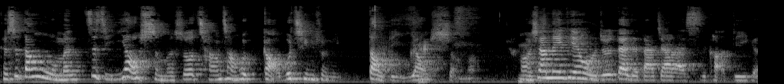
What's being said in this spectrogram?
可是，当我们自己要什么时候，常常会搞不清楚你到底要什么。好像那天，我就带着大家来思考：第一个，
